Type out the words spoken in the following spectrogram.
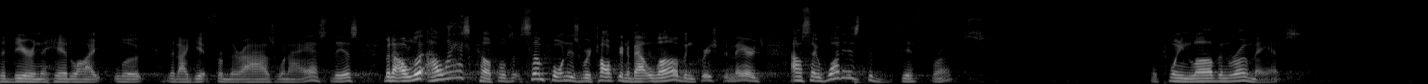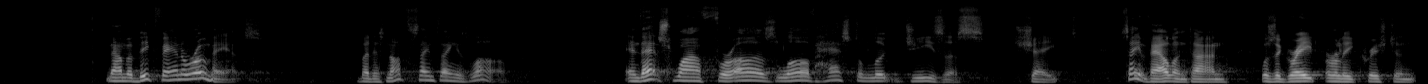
the deer in the headlight look that I get from their eyes when I ask this. But I'll, I'll ask couples at some point as we're talking about love and Christian marriage, I'll say, what is the difference between love and romance? Now, I'm a big fan of romance, but it's not the same thing as love. And that's why for us, love has to look Jesus shaped. St. Valentine was a great early Christian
